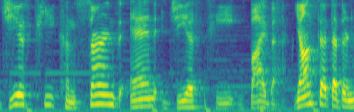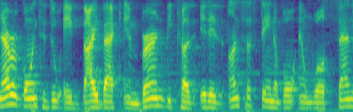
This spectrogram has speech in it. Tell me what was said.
GST concerns and GST buyback. Yan said that they're never going to do a buyback and burn because it is unsustainable and will send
